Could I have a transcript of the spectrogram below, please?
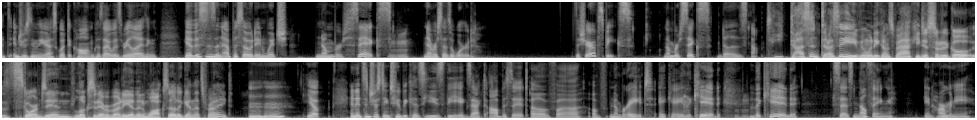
it's interesting that you ask what to call him because I was realizing, yeah, this is an episode in which number 6 never says a word. The sheriff speaks. Number six does not. He doesn't, does he? Even when he comes back, he just sort of go storms in, looks at everybody, and then walks out again. That's right. Mm-hmm. Yep, and it's interesting too because he's the exact opposite of uh, of number eight, aka the kid. The kid says nothing in harmony,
